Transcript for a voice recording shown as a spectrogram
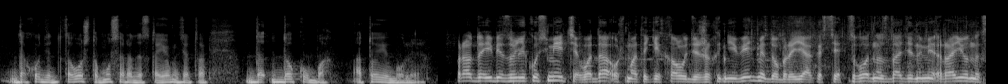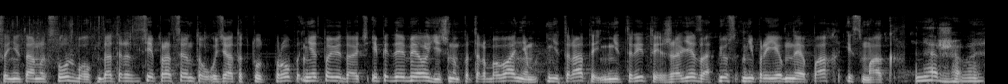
доходит до того, что мусора достаем где-то до, до куба, а то и более. Правда, і без уліку смецця вода ў шмат такіх калодзежах не вельмі добрай якасці. Згодна з дадзенымі раённых санітарных службаў, да 30% узятых тут проб не адпавядаюць эпідэміялагічным патрабаванням нітраты, нітрыты, жалеза, плюс непрыемны пах і смак. Она ржавая.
